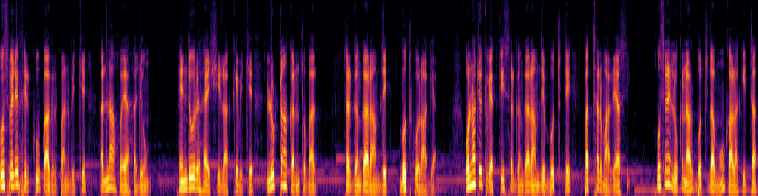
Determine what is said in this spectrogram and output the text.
ਉਸ ਵੇਲੇ ਫਿਰਕੂ ਪਾਗਲਪਨ ਵਿੱਚ ਅੰਨਾ ਹੋਇਆ ਹਜੂਮ। ਹਿੰਦੂ ਰਹਿਸ਼ੀ ਇਲਾਕੇ ਵਿੱਚ ਲੁੱਟਾਂ ਕਰਨ ਤੋਂ ਬਾਅਦ ਸਰ ਗੰਗਾ ਰਾਮ ਦੇ ਬੁੱਤ ਕੋਲ ਆ ਗਿਆ। ਉਹਨਾਂ ਚੋਂ ਇੱਕ ਵਿਅਕਤੀ ਸਰ ਗੰਗਾ ਰਾਮ ਦੇ ਬੁੱਤ ਤੇ ਪੱਥਰ ਮਾਰ ਰਿਹਾ ਸੀ। ਉਸਨੇ ਲੁੱਕ ਨਾਲ ਬੁੱਤ ਦਾ ਮੂੰਹ ਕਾਲਾ ਕੀਤਾ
